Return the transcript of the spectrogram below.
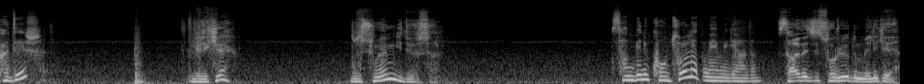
Kadir, Melike, buluşmaya mı gidiyorsun? sen beni kontrol etmeye mi geldin? Sadece soruyordum Melike.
